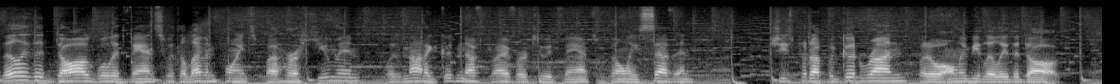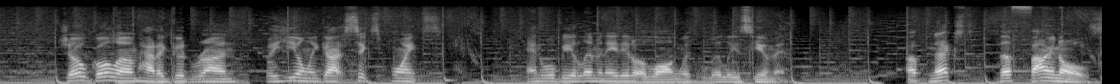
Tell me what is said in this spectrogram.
Lily the dog will advance with 11 points, but her human was not a good enough driver to advance with only 7 She's put up a good run, but it will only be Lily the dog. Joe Golem had a good run, but he only got 6 points and will be eliminated along with Lily's human. Up next, the finals.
